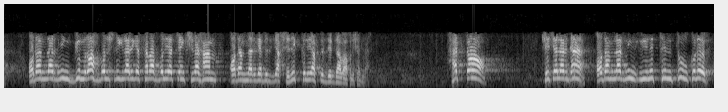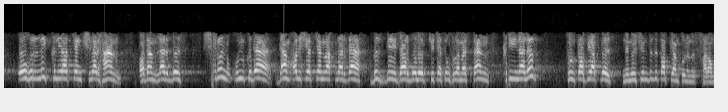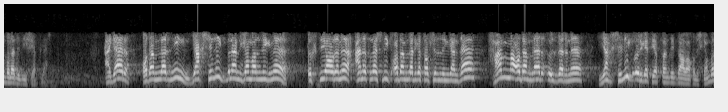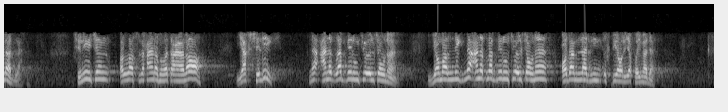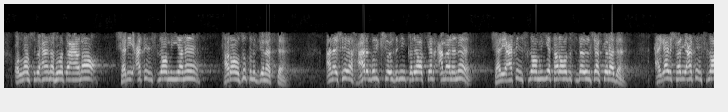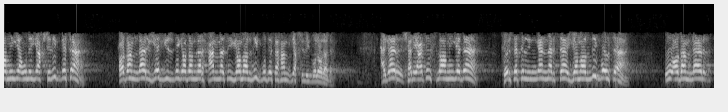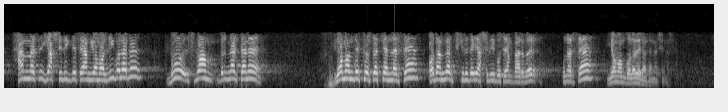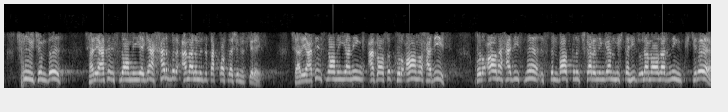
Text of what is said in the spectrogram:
odamlarning gumroh bo'lishliklariga sabab bo'layotgan kishilar ham odamlarga biz yaxshilik qilyapmiz deb davo qilishadilar. Hatto kechalarda odamlarning uyini tintuv qilib o'g'irlik qilayotgan kishilar ham odamlar biz shirin uyquda dam olishayotgan vaqtlarda biz bedor bo'lib kechasi uxlamasdan qiynalib pul topyapmiz. Nima uchun bizni topgan pulimiz harom bo'ladi deyishyaptilar. Agar odamlarning yaxshilik bilan yomonlikni ixtiyorini aniqlashlik odamlarga topshirilganda hamma odamlar o'zlarini yaxshilik o'rgatyapman deb davo qilishgan bo'lardilar. Shuning uchun alloh subhana va taolo yaxshilikni aniqlab beruvchi o'lchovni yomonlikni aniqlab beruvchi o'lchovni odamlarning ixtiyoriga qo'ymadi. Alloh subhana va taolo shariati islomiyani tarozi qilib jo'natdi. Ana shu har bir kishi o'zining qilayotgan amalini shariati islomiya tarozisida o'lchab ko'radi. Agar shariati islomiya uni yaxshilik desa odamlar yer yuzidagi odamlar hammasi yomonlik bu desa ham yaxshilik bo'laveradi. Agar shariati islomiyada ko'rsatilgan narsa yomonlik bo'lsa u odamlar hammasi yaxshilik desa ham yomonlik bo'ladi. Bu islom bir narsani yomon deb ko'rsatgan narsa odamlar fikrida yaxshilik bo'lsa ham baribir u narsa yomon bo'laveradi ana shu narsa. Shuning uchun biz shariati islomiyaga har bir amalimizni taqqoslashimiz kerak. Shariati islomiyaning asosi qur'on va hadis. Qur'oni hadisni istinbot qilib chiqarilgan mushtahid ulamolarning fikri.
